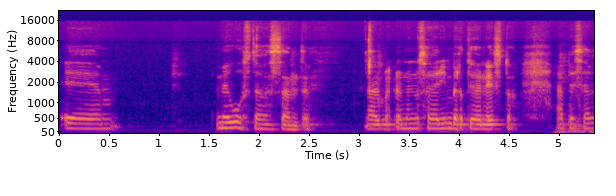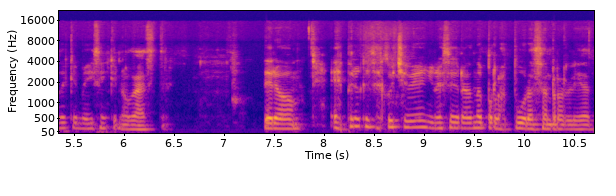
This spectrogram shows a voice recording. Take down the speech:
eh, me gusta bastante, al, al, menos haber invertido en esto, a pesar de que me dicen que no gaste. Pero espero que se escuche bien y no esté grabando por las puras en realidad.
